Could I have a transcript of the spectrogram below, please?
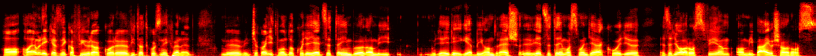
ha, ha emlékeznék a filmre, akkor vitatkoznék veled. Én csak annyit mondok, hogy a jegyzeteimből, ami ugye egy régebbi András, jegyzeteim azt mondják, hogy ez egy olyan rossz film, ami bájosan rossz.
